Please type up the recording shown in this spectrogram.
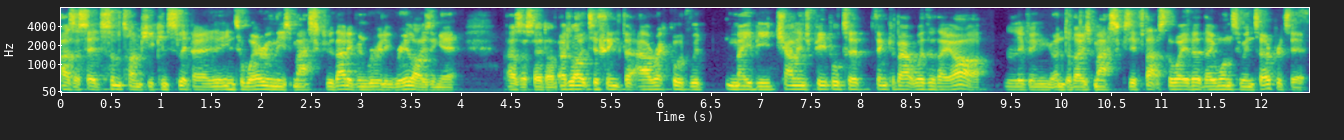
as I said, sometimes you can slip uh, into wearing these masks without even really realizing it as I said, I'd like to think that our record would maybe challenge people to think about whether they are living under those masks, if that's the way that they want to interpret it.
